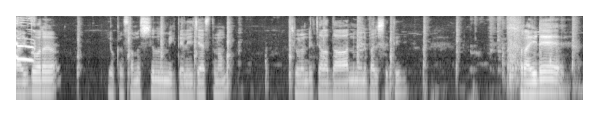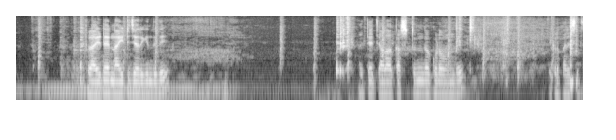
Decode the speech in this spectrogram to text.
లైవ్ ద్వారా ఈ యొక్క సమస్యలను మీకు తెలియజేస్తున్నాం. చూడండి చాలా దారుణమైన పరిస్థితి. ఫ్రైడే ఫ్రైడే నైట్ జరిగింది ఇది అయితే చాలా కష్టంగా కూడా ఉంది. ఇక్కడ పరిస్థితి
